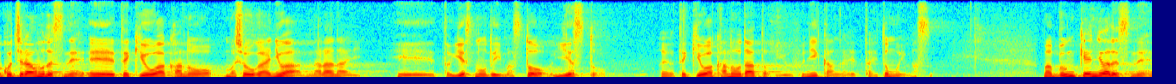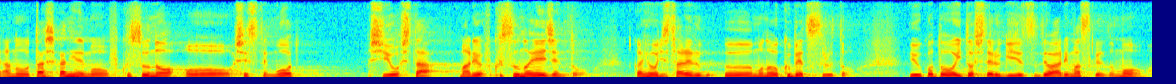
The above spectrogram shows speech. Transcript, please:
あ、こちらもですね、えー、適用は可能、まあ、障害にはならない、えーと、イエス・ノーで言いますと、イエスと、えー、適用は可能だというふうに考えたいと思います。まあ、文献にはですね、あの確かにもう複数のシステムを使用したあるいは複数のエージェントが表示されるものを区別するということを意図している技術ではありますけれども、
